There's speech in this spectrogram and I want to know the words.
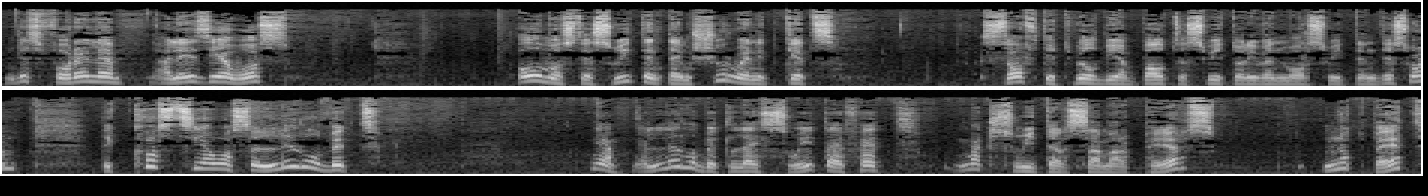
this Forelle Alessia was almost as sweet and I'm sure when it gets soft it will be about as sweet or even more sweet than this one. The Coscia was a little bit yeah a little bit less sweet. I've had much sweeter summer pears. Not bad.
